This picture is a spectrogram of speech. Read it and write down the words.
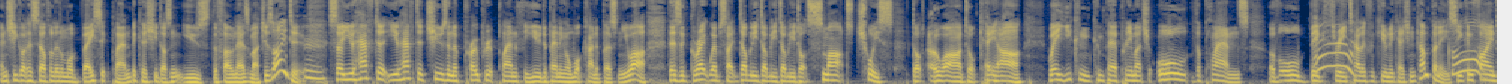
and she got herself a little more basic plan because she doesn't use the phone as much as I do. Mm. So you have to you have to choose an appropriate plan for you depending on what kind of person you are. There's a great website www.smartchoice.or.kr where you can compare pretty much all the plans of all big three telecommunication companies. So you can find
